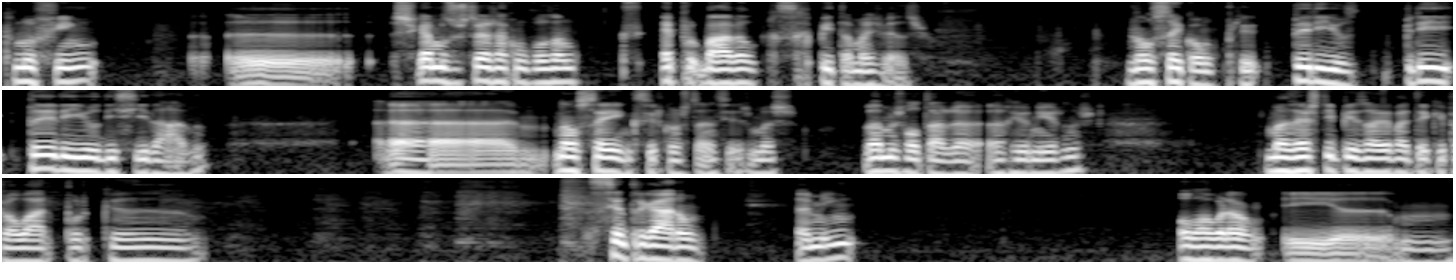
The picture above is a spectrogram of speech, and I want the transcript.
que no fim uh, chegamos os três à conclusão que é provável que se repita mais vezes. Não sei com periodicidade, uh, não sei em que circunstâncias, mas vamos voltar a, a reunir-nos. Mas este episódio vai ter que ir para o ar porque se entregaram a mim ao grão e uh,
